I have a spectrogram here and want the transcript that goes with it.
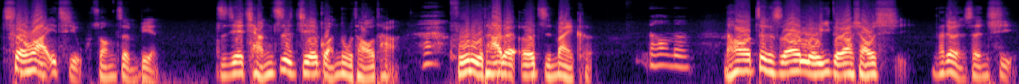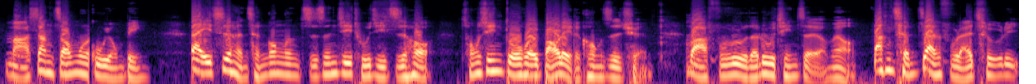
策划一起武装政变，直接强制接管怒陶塔，啊？俘虏他的儿子麦克。然后呢？然后这个时候，罗伊得到消息，他就很生气，嗯。马上招募雇佣兵，在一次很成功的直升机突击之后，重新夺回堡垒的控制权，把俘虏的入侵者有没有当成战俘来处理？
